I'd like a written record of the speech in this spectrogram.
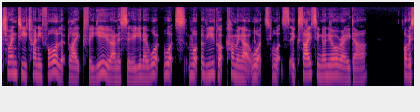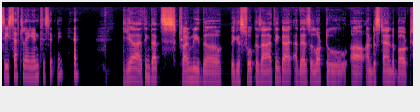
2024 look like for you, Aniisu? You know, what what's what have you got coming up? What's what's exciting on your radar? Obviously, settling into Sydney. yeah, I think that's primarily the biggest focus, and I think that there's a lot to uh, understand about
